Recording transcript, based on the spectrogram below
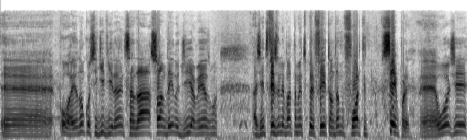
É, porra, eu não consegui vir antes andar, só andei no dia mesmo. A gente fez um levantamento perfeito, andamos forte sempre. É, hoje,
